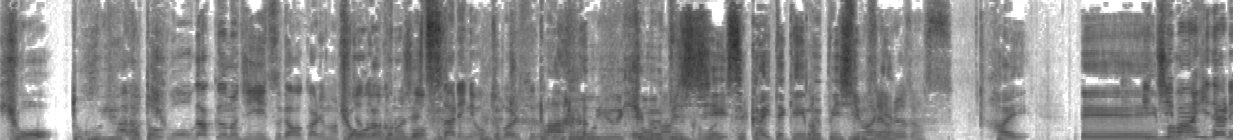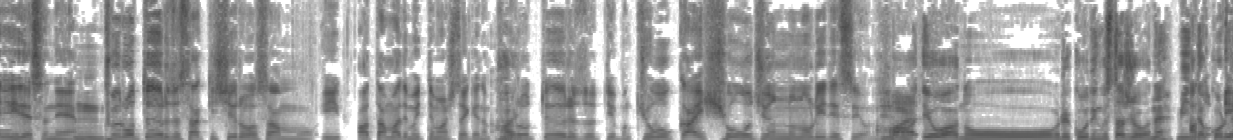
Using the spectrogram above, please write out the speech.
い。表？どういうこと？驚愕の事実がわかりました。驚愕の事実。おお二人にお配りする。あどういう表なんですか？MPC、世界的 MPC マニアりがとう。ございます。はい。えー、今一番左にですね、うん Pro Tools、さっき四郎さんもい頭でも言ってましたけど、はい Pro Tools っていうまあ業界標準のノリですよね。まあ、要はあのーレコーディングスタジオはね、みんなこれ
